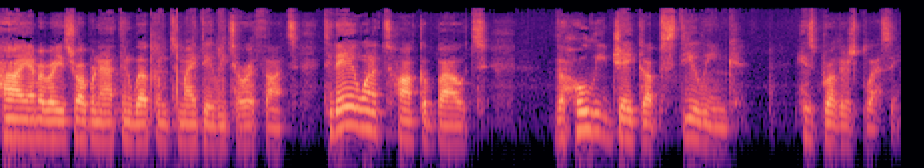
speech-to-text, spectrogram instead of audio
Hi, I'm Rabbi Yisrael Bernath, and welcome to my daily Torah thoughts. Today, I want to talk about the holy Jacob stealing his brother's blessing.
